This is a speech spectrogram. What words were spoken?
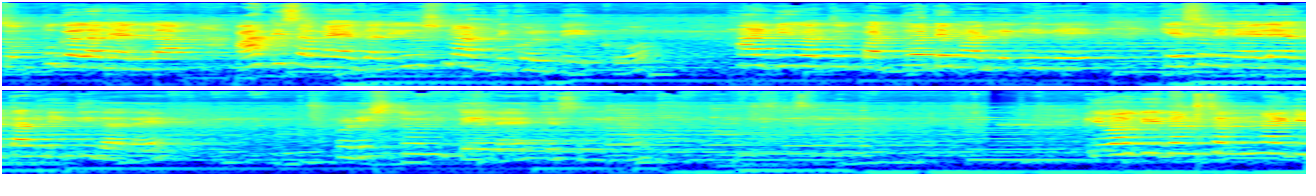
ಸೊಪ್ಪುಗಳನ್ನೆಲ್ಲ ಆತಿ ಸಮಯದಲ್ಲಿ ಯೂಸ್ ಮಾಡಿಕೊಳ್ಬೇಕು ಹಾಗೆ ಇವತ್ತು ಪತ್ರೊಡೆ ಮಾಡಲಿಕ್ಕೆ ಇಲ್ಲಿ ಕೆಸುವಿನ ಎಲೆಯನ್ನು ತಂದಿಟ್ಟಿದ್ದಾರೆ. ನೋಡಿ ಇಷ್ಟು ಉಂಟು ಎಲೆ ಕೆಸುವಿನ ಇವಾಗ ಇದನ್ನು ಚೆನ್ನಾಗಿ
